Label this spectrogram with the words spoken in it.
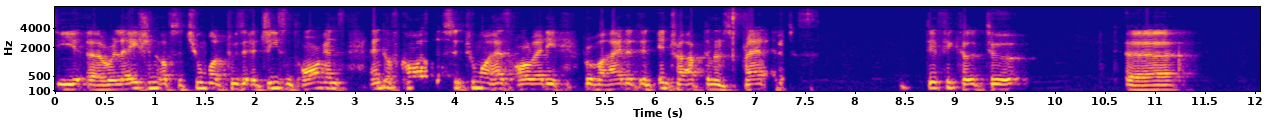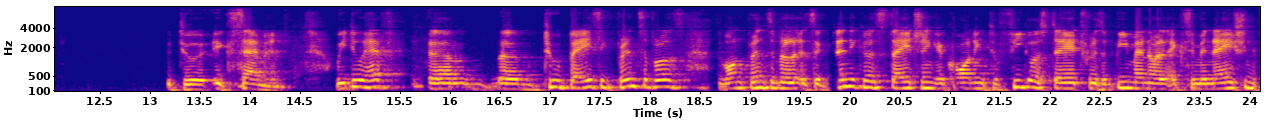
the uh, relation of the tumor to the adjacent organs, and of course, if the tumor has already provided an intra-abdominal spread, which is difficult to uh, to examine. We do have um, uh, two basic principles. The one principle is a clinical staging according to FIGO stage with a bimanual examination,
